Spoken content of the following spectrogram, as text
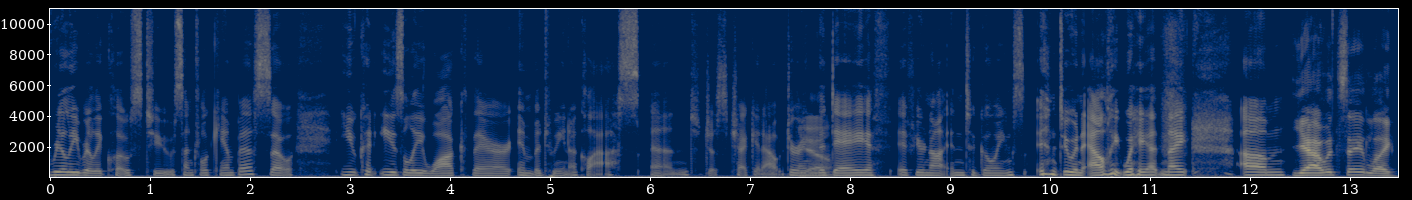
really, really close to Central Campus. So you could easily walk there in between a class and just check it out during Yeah. the day if if you're not into going into an alleyway at night. Um, yeah i would say like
